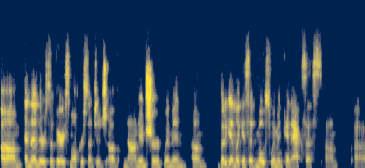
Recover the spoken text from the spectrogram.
Um, and then there's a very small percentage of non insured women. Um, but again, like I said, most women can access um, uh,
